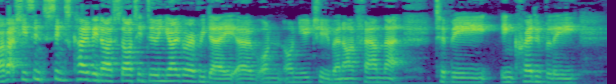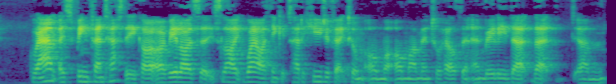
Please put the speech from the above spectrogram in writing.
I've actually since since COVID, I've started doing yoga every day uh, on on YouTube, and I've found that to be incredibly Grant, it's been fantastic. I, I realise that it's like, wow, I think it's had a huge effect on, on, my, on my mental health and, and really that, that um,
